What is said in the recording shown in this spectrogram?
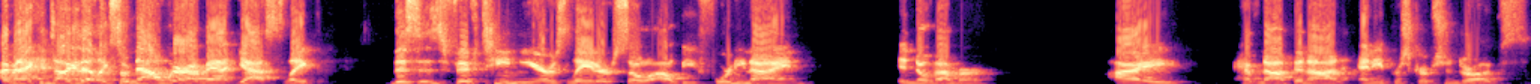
I mean, I can tell you that, like, so now where I'm at, yes, like, this is 15 years later. So I'll be 49 in November. I have not been on any prescription drugs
